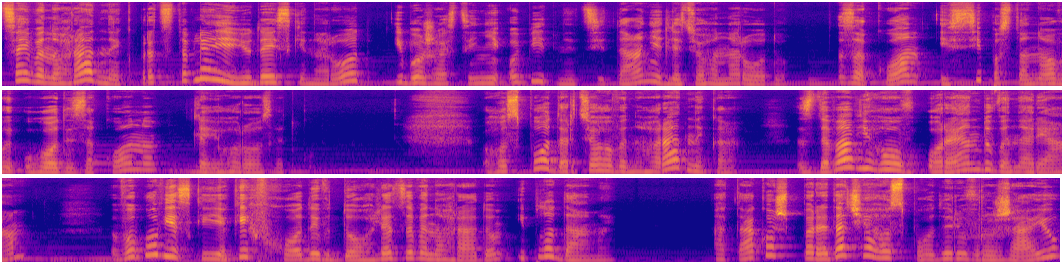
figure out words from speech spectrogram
Цей виноградник представляє юдейський народ і божественні обітниці, дані для цього народу, закон і всі постанови угоди закону для його розвитку. Господар цього виноградника здавав його в оренду винарям, в обов'язки яких входив догляд за виноградом і плодами, а також передача господарю врожаю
